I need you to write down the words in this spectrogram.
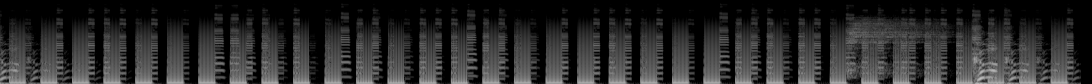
るくるくる。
